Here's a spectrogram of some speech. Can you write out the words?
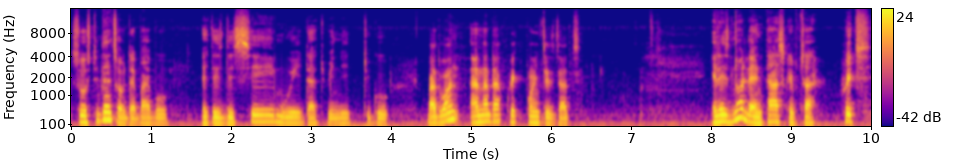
So students of the bible it is the same way that we need to go. But one another quick point is that it is not the entire scripture which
